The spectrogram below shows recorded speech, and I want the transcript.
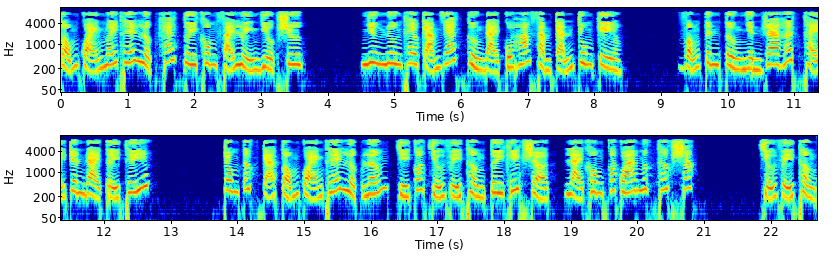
Tổng quản mấy thế lực khác tuy không phải luyện dược sư. Nhưng nương theo cảm giác cường đại của hóa phàm cảnh trung kỳ. Vẫn tin tường nhìn ra hết thảy trên đài tỷ thí. Trong tất cả tổng quản thế lực lớn chỉ có chữ vĩ thần tuy khiếp sợ, lại không có quá mức thất sắc. Chữ vĩ thần,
